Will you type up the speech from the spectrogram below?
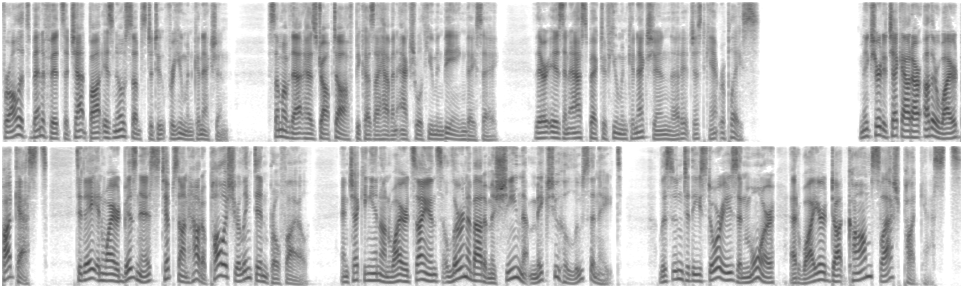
For all its benefits, a chatbot is no substitute for human connection. Some of that has dropped off because I have an actual human being, they say. There is an aspect of human connection that it just can't replace. Make sure to check out our other Wired podcasts. Today in Wired Business, tips on how to polish your LinkedIn profile. And checking in on Wired Science, learn about a machine that makes you hallucinate. Listen to these stories and more at wired.com/podcasts.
